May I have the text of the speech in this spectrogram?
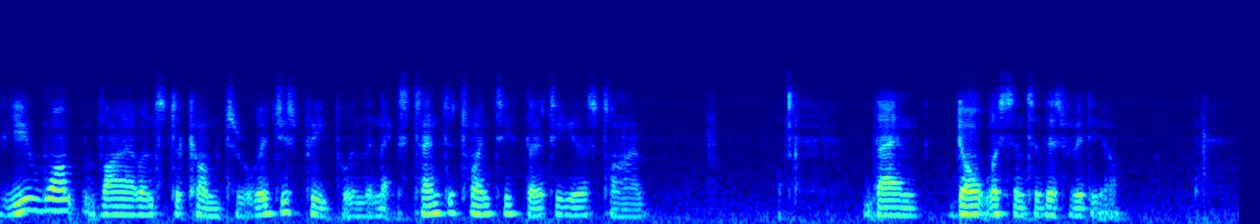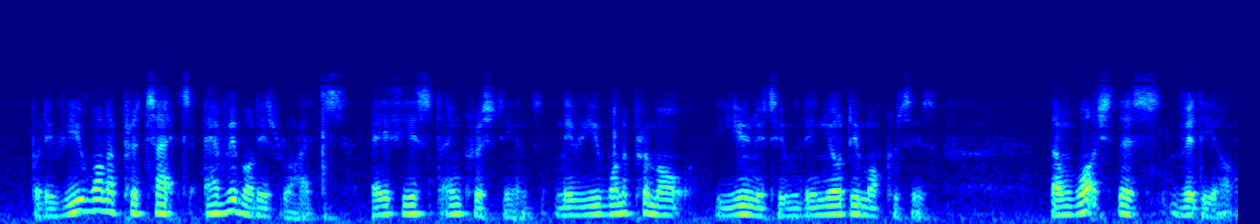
If you want violence to come to religious people in the next 10 to 20, 30 years time, then don't listen to this video. But if you want to protect everybody's rights, atheists and Christians, and if you want to promote unity within your democracies, then watch this video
